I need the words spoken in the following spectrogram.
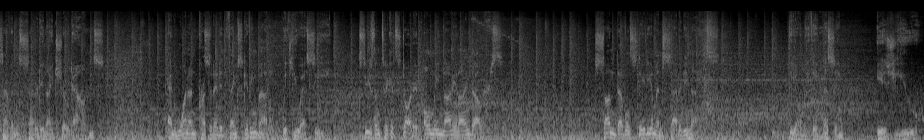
seven Saturday night showdowns, and one unprecedented Thanksgiving battle with USC. Season tickets start at only $99. Sun Devil Stadium and Saturday nights. The only thing missing is you.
